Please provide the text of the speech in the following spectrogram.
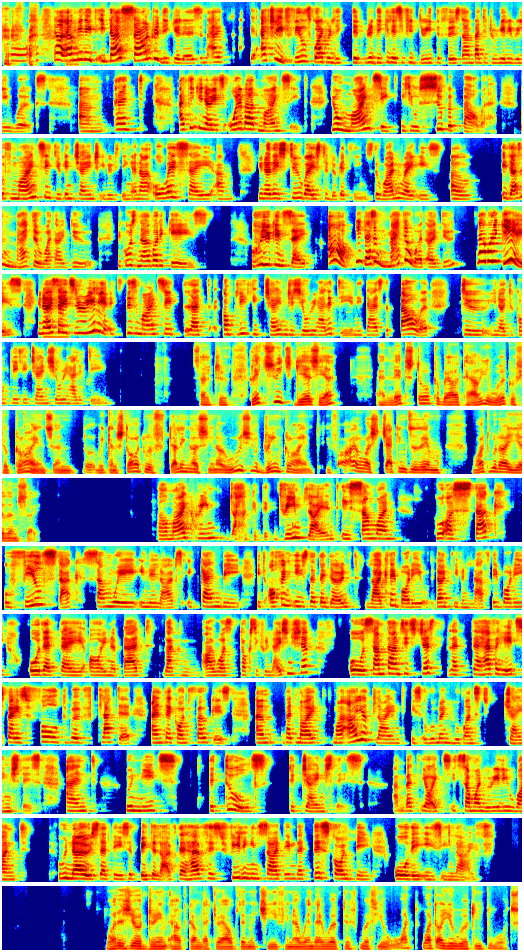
yeah, I mean, it, it does sound ridiculous. And I actually, it feels quite ridiculous if you do it the first time, but it really, really works. Um, and I think, you know, it's all about mindset. Your mindset is your superpower. With mindset, you can change everything. And I always say, um, you know, there's two ways to look at things. The one way is, oh, it doesn't matter what I do because nobody cares. Or you can say, oh, it doesn't matter what I do. Nobody cares. You know, so it's really it's this mindset that completely changes your reality and it has the power to, you know, to completely change your reality. So true. Let's switch gears here and let's talk about how you work with your clients. And uh, we can start with telling us, you know, who is your dream client? If I was chatting to them, what would I hear them say? Well, my dream dream client is someone who are stuck or feel stuck somewhere in their lives. It can be, it often is that they don't like their body or they don't even love their body or that they are in a bad, like I was, toxic relationship. Or sometimes it's just that they have a headspace filled with clutter and they can't focus. Um, but my my ideal client is a woman who wants to change this and who needs the tools to change this. Um, but yeah, it's it's someone who really want who knows that there's a better life. They have this feeling inside them that this can't be all there is in life. What is your dream outcome that you help them achieve? You know, when they work with you, what what are you working towards?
